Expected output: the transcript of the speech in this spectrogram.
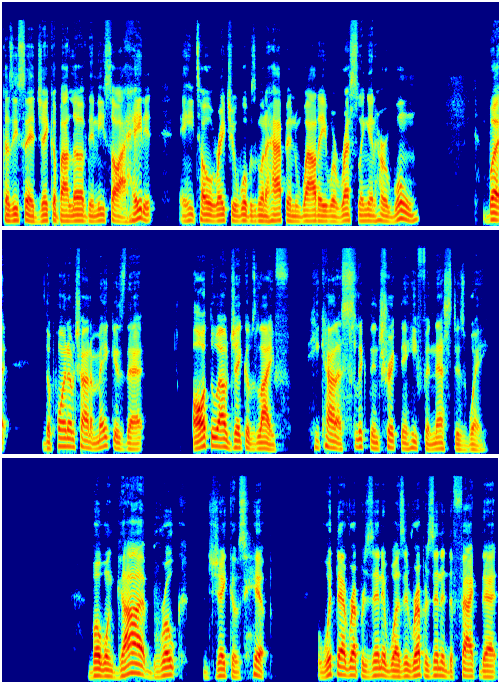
because he said, Jacob I loved and Esau I hated. And he told Rachel what was going to happen while they were wrestling in her womb. But the point I'm trying to make is that all throughout Jacob's life, he kind of slicked and tricked and he finessed his way. But when God broke Jacob's hip, what that represented was it represented the fact that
